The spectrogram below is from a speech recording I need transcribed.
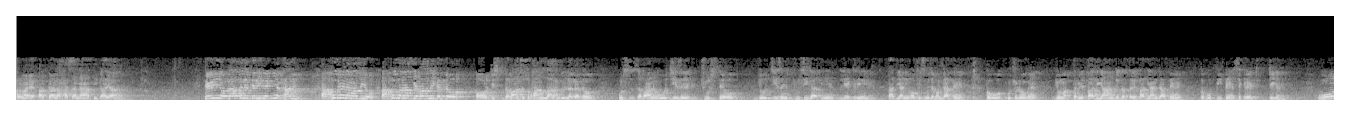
فرمائے، اکل حسناتی کا تیری اولاد نے تیری نیکیاں کھا لی۔ آپ خود میں نمازی ہو، آپ خود نماز کی عبادت نہیں کرتے ہو۔ اور جس زبان سے سبحان اللہ، الحمدللہ کہتے ہو، اس زبان میں وہ چیزیں چوستے ہو جو چیزیں چوسی جاتی ہیں لیٹرین میں۔ قادیانی آفس میں جب ہم جاتے ہیں تو وہ کچھ لوگ ہیں جو مکتب قادیان، جو دفتر قادیان جاتے ہیں تو وہ پیتے ہیں سگریٹ، ٹھیک ہے؟ وہ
